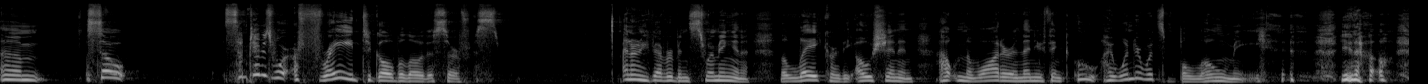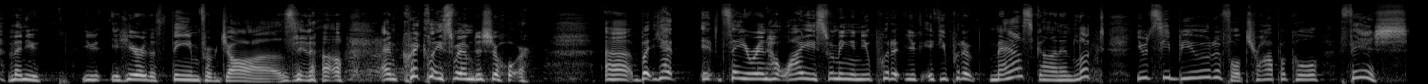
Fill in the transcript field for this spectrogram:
Um, so sometimes we're afraid to go below the surface. I don't know if you've ever been swimming in a, the lake or the ocean and out in the water, and then you think, "Ooh, I wonder what's below me," you know. And then you, you you hear the theme from Jaws, you know, and quickly swim to shore. Uh, but yet, it, say you're in Hawaii swimming and you put it, you, if you put a mask on and looked, you'd see beautiful tropical fish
